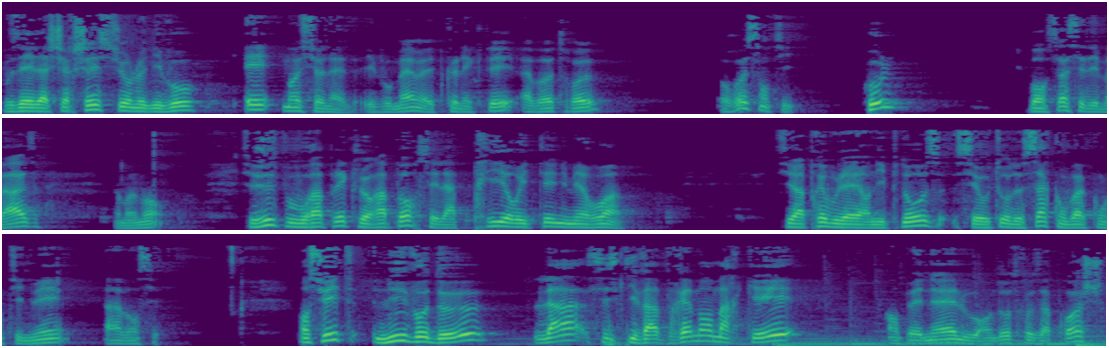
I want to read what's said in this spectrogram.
Vous allez la chercher sur le niveau émotionnel et vous-même être connecté à votre ressenti. Cool? Bon, ça c'est des bases. Normalement, c'est juste pour vous rappeler que le rapport c'est la priorité numéro un. Si après vous allez en hypnose, c'est autour de ça qu'on va continuer à avancer. Ensuite, niveau 2, là, c'est ce qui va vraiment marquer, en PNL ou en d'autres approches,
